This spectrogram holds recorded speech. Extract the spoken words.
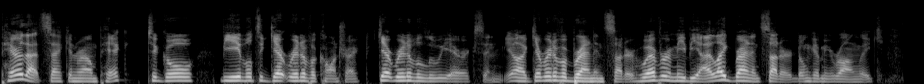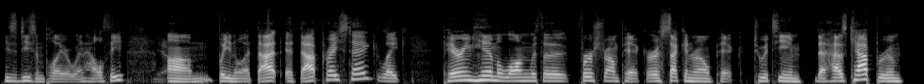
pair that second round pick to go be able to get rid of a contract, get rid of a Loui Eriksson, uh, get rid of a Brandon Sutter, whoever it may be. I like Brandon Sutter. Don't get me wrong; like he's a decent player when healthy. Um, but you know, at that at that price tag, like pairing him along with a first round pick or a second round pick to a team that has cap room,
